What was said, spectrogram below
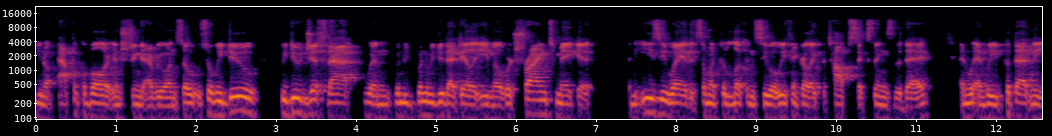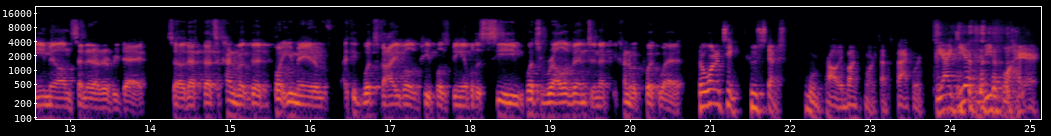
you know applicable or interesting to everyone. So so we do we do just that when when we when we do that daily email. We're trying to make it an easy way that someone could look and see what we think are like the top six things of the day, and and we put that in the email and send it out every day. So that that's a kind of a good point you made of I think what's valuable to people is being able to see what's relevant in a kind of a quick way. So I want to take two steps, well, probably a bunch more steps backwards. The idea of LeafWire,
